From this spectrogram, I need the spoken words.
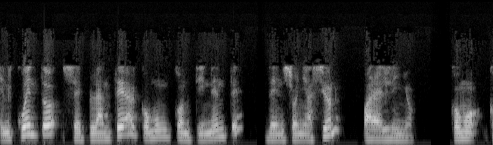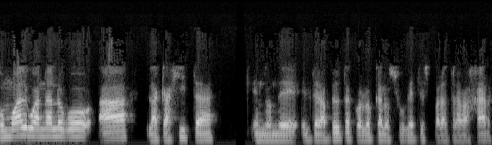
el cuento se plantea como un continente de ensoñación para el niño, como, como algo análogo a la cajita en donde el terapeuta coloca los juguetes para trabajar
